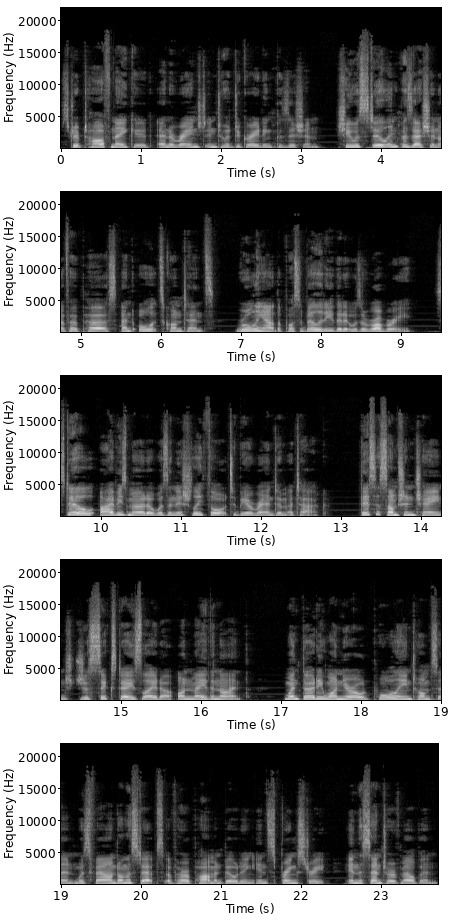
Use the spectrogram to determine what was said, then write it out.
stripped half naked, and arranged into a degrading position. She was still in possession of her purse and all its contents, ruling out the possibility that it was a robbery. Still, Ivy's murder was initially thought to be a random attack. This assumption changed just six days later, on May the 9th, when 31 year old Pauline Thompson was found on the steps of her apartment building in Spring Street, in the centre of Melbourne.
